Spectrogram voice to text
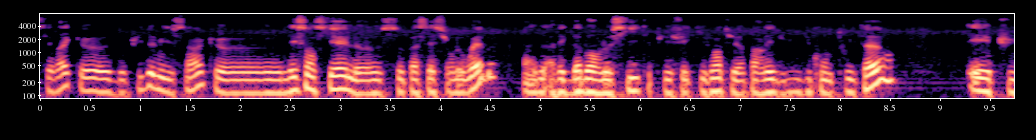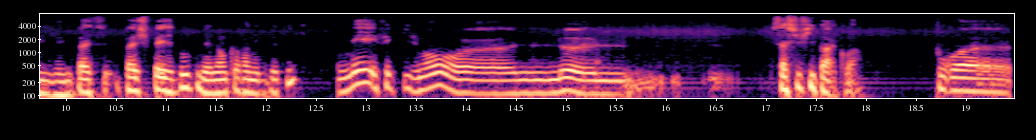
C'est vrai que depuis 2005, l'essentiel se passait sur le web, avec d'abord le site, et puis effectivement, tu as parlé du, compte Twitter, et puis il y a une page Facebook, mais elle est encore anecdotique. Mais effectivement, euh, le, ça suffit pas quoi. Pour euh,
